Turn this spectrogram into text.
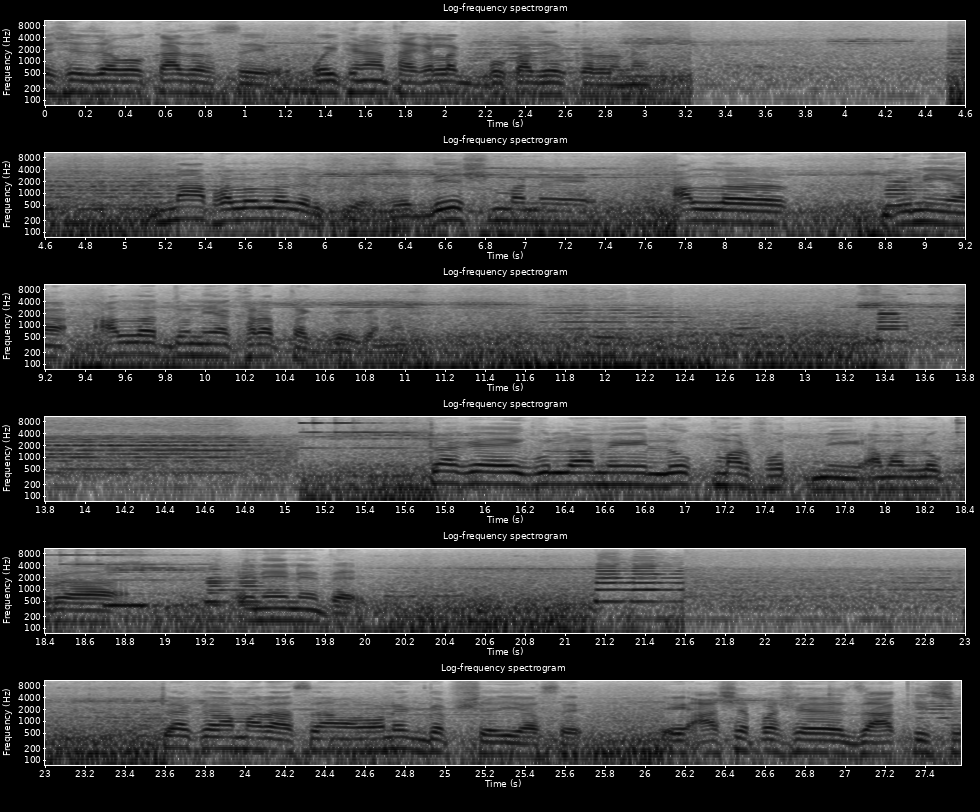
দেশে যাব, কাজ আছে। ওইখানে থাকা লাগবো কাজের কারণে। না, ভালো লাগার কি। আছে দেশ মানে আল্লাহর দুনিয়া আল্লাহর দুনিয়া খারাপ থাকবে কেন? টাকা এগুলো আমি লোক মারফত নিই আমার লোকরা এনে এনে দেয়। টাকা আমার আছে, আমার অনেক ব্যবসায়ী আছে। এই আশেপাশে যা কিছু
